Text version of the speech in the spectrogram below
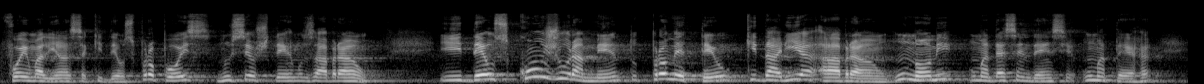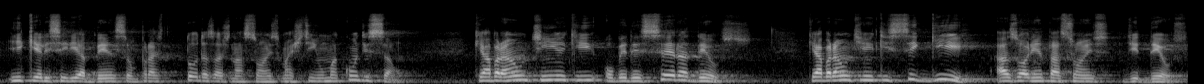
foi uma aliança que Deus propôs nos seus termos a Abraão. E Deus, com juramento, prometeu que daria a Abraão um nome, uma descendência, uma terra, e que ele seria bênção para todas as nações, mas tinha uma condição: que Abraão tinha que obedecer a Deus, que Abraão tinha que seguir as orientações de Deus.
